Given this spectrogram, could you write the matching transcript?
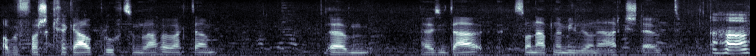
aber fast kein Geld braucht zum Leben wegen dem, ähm, haben sie den so neben einen Millionär gestellt. Aha.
